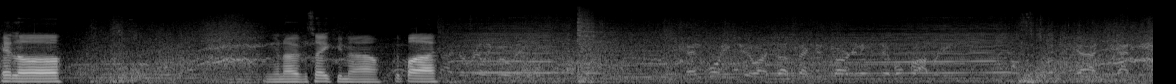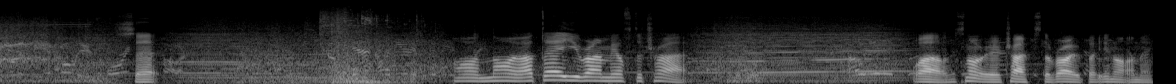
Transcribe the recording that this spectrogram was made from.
Hello. I'm gonna overtake you now. Goodbye. Will Oh no, how dare you run me off the track? Well, it's not really a track, it's the road, but you know what I mean.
